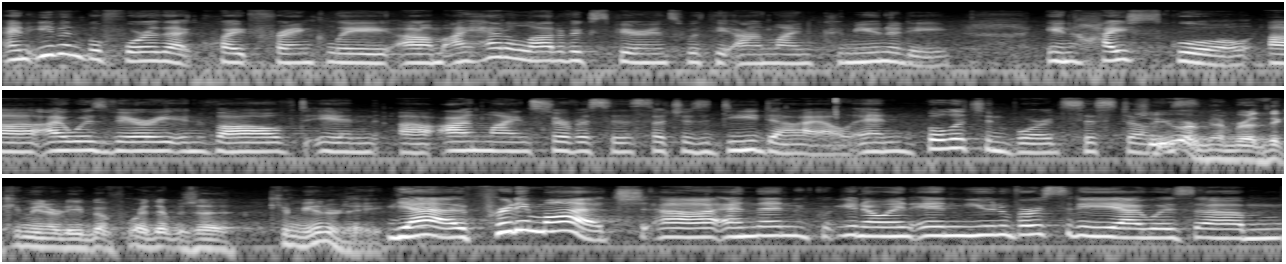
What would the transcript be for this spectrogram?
And even before that, quite frankly, um, I had a lot of experience with the online community. In high school, uh, I was very involved in uh, online services such as D-Dial and bulletin board systems. So you were a member of the community before there was a community. Yeah, pretty much. Uh, and then, you know, in, in university, I was um,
